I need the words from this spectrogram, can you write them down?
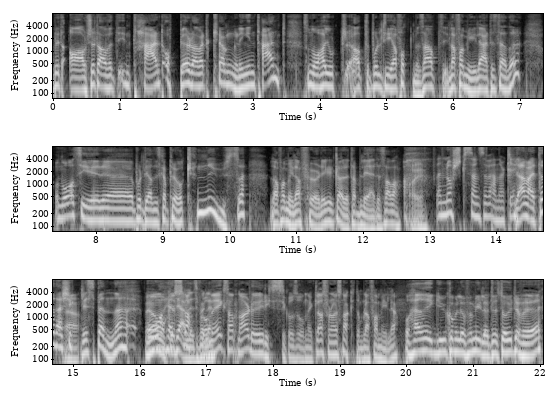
blitt avslørt av et internt oppgjør. Det har vært krangling internt, som nå har gjort at politiet har fått med seg at La Familia er til stede. Og nå sier uh, politiet at de skal prøve å knuse La Familia før de klarer å etablere seg. da Oi. Det er norsk Sons of Anarchy. Jeg veit det. Det er skikkelig spennende Men vi må og helt ikke jævlig, snakke om det, selvfølgelig. ikke sant? Nå er du i risikosonen, Niklas, for nå har vi snakket om La Familia. Å herregud, kommer La Familia til å står utenfor her?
